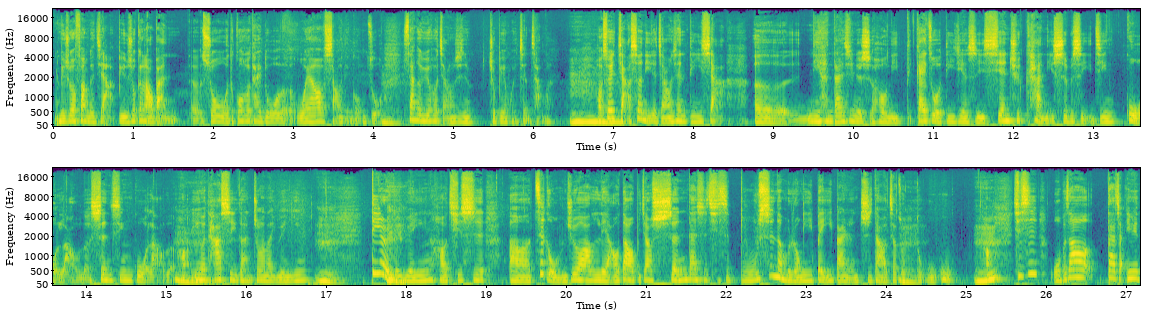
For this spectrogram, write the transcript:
比如说放个假，比如说跟老板呃说我的工作太多了，我要少一点工作。嗯、三个月后甲状腺就变回正常了。嗯，好，所以假设你的甲状腺低下，呃，你很担心的时候，你该做的第一件事情，先去看你是不是已经过劳了，身心过劳了哈，嗯、因为它是一个很重要的原因。嗯，第二个原因哈，其实呃，这个我们就要聊到比较深，但是其实不是那么容易被一般人知道，叫做毒物。嗯好，其实我不知道大家，因为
